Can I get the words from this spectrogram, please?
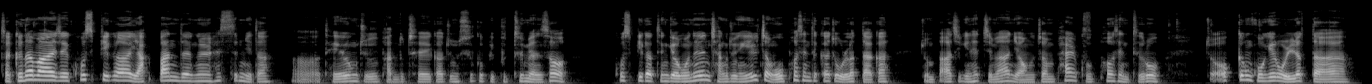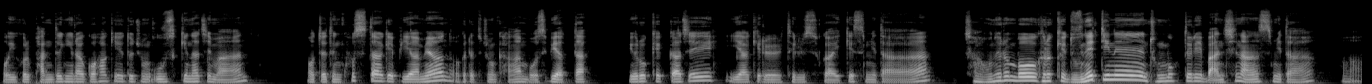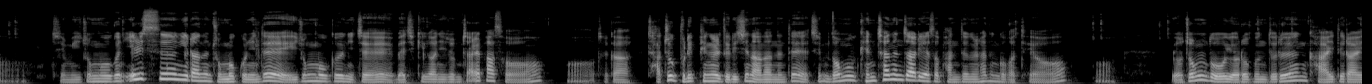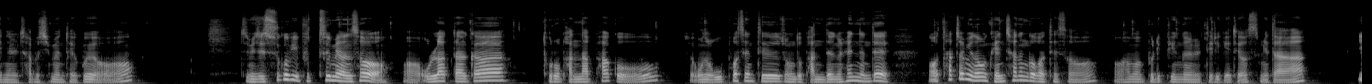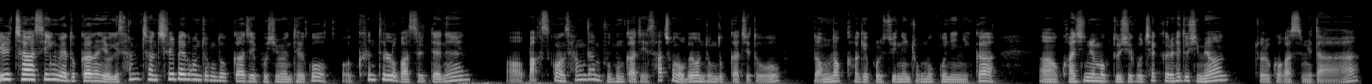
자, 그나마 이제 코스피가 약반등을 했습니다. 어, 대형주 반도체가 좀 수급이 붙으면서 코스피 같은 경우는 장중에 1.5%까지 올랐다가 좀 빠지긴 했지만 0.89%로 조금 고개를 올렸다. 뭐 이걸 반등이라고 하기에도 좀 우습긴 하지만 어쨌든 코스닥에 비하면 어, 그래도 좀 강한 모습이었다. 이렇게까지 이야기를 드릴 수가 있겠습니다. 자, 오늘은 뭐 그렇게 눈에 띄는 종목들이 많지는 않았습니다. 어, 지금 이 종목은 1승이라는 종목군인데 이 종목은 이제 매직 기간이 좀 짧아서 어, 제가 자주 브리핑을 드리진 않았는데 지금 너무 괜찮은 자리에서 반등을 하는 것 같아요. 어, 요 정도 여러분들은 가이드라인을 잡으시면 되고요. 지금 이제 수급이 붙으면서 어, 올랐다가 도로 반납하고 오늘 5% 정도 반등을 했는데 어, 타점이 너무 괜찮은 것 같아서 어, 한번 브리핑을 드리게 되었습니다. 1차 수익 매도가는 여기 3,700원 정도까지 보시면 되고 어, 큰 틀로 봤을 때는 어, 박스권 상단 부분까지 4,500원 정도까지도 넉넉하게 볼 수 있는 종목군이니까 어, 관심 종목 두시고 체크를 해두시면 좋을 것 같습니다.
